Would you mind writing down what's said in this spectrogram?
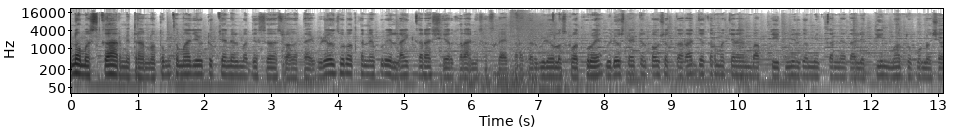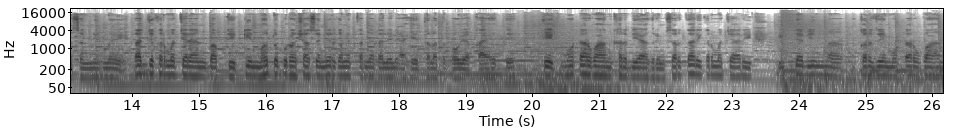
नमस्कार मित्रांनो तुमचं माझ्या यूट्यूब चॅनलमध्ये सहज स्वागत आहे. व्हिडिओ सुरुवात करण्यापूर्वी लाईक करा शेअर करा आणि सबस्क्राईब करा. तर व्हिडिओला सुरुवात करूया. व्हिडिओ टायटल पाहू शकता राज्य कर्मचाऱ्यांबाबतीत निर्गमित करण्यात आले तीन महत्त्वपूर्ण शासन निर्णय. राज्य कर्मचाऱ्यांबाबतीत तीन महत्त्वपूर्ण शासन निर्गमित करण्यात आलेले आहेत. चला तर पाहूया काय आहेत ते. एक मोटार वाहन खरेदी अग्रिम. सरकारी कर्मचारी इत्यादींना कर्जे मोटार वाहन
